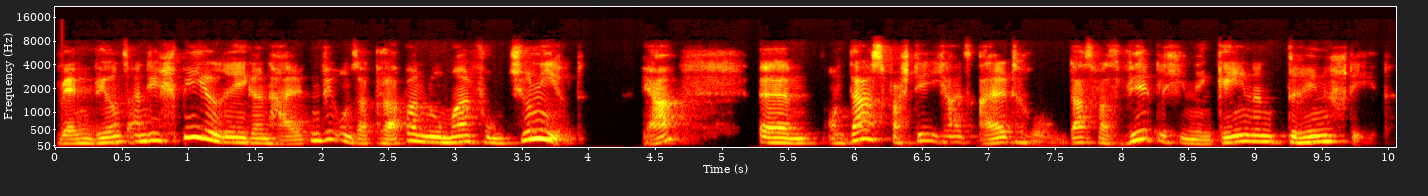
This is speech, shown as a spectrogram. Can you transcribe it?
wenn wir uns an die Spielregeln halten, wie unser Körper nun mal funktioniert. Ja, ähm, und das verstehe ich als Alterung, das, was wirklich in den Genen drinsteht.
